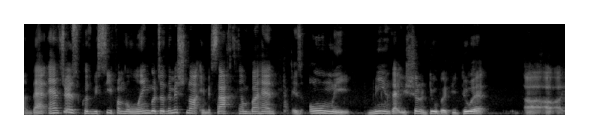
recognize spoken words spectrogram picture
And that answer is because we see from the language of the Mishnah, "Imisachem bahen" is only means that you shouldn't do, but if you do it, uh, uh,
